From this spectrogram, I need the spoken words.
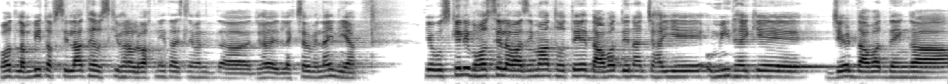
بہت لمبی تفصیلات ہے اس کی بہرحال وقت نہیں تھا اس لیے میں نے جو ہے لیکچر میں نہیں لیا۔ کہ اس کے لیے بہت سے لوازمات ہوتے دعوت دینا چاہیے، امید ہے کہ جیٹ دعوت دیں گا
